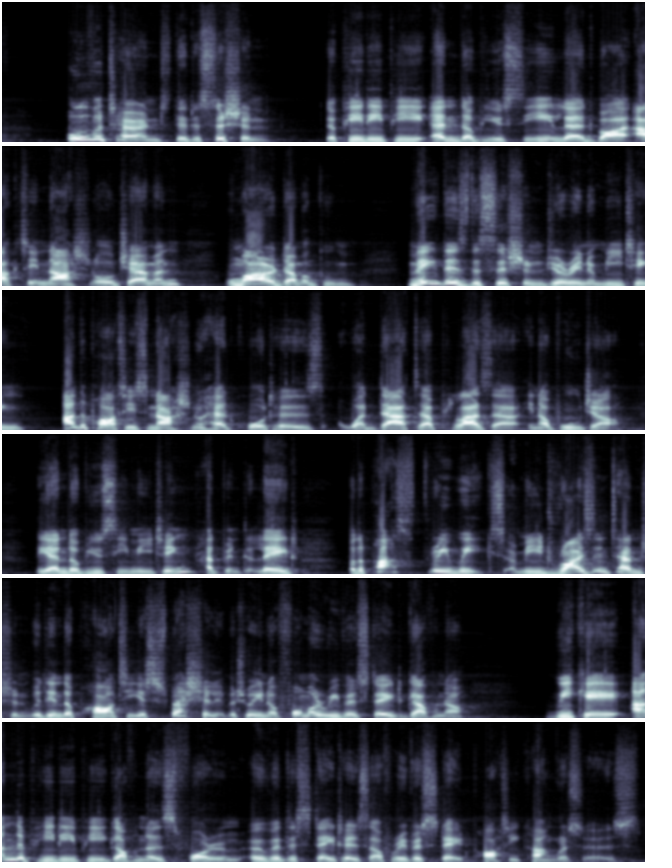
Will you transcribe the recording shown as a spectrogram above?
overturned the decision. The PDP NWC, led by acting national chairman Umar Damagum, made this decision during a meeting at the party's national headquarters, Wadata Plaza in Abuja. The NWC meeting had been delayed for the past three weeks amid rising tension within the party, especially between a former Rivers State governor, Wike, and the PDP Governors Forum over the status of Rivers State party congresses.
